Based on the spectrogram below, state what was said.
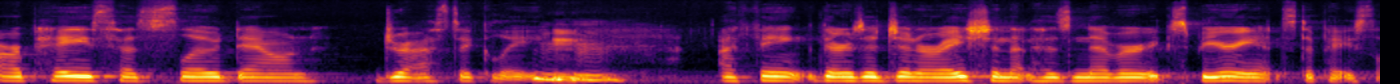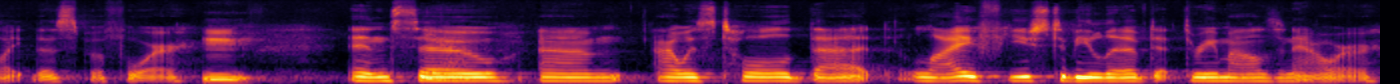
our pace has slowed down drastically. Mm-hmm. I think there's a generation that has never experienced a pace like this before. Mm. And so um, I was told that life used to be lived at three miles an hour.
